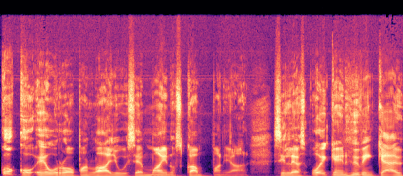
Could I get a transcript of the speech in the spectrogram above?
koko Euroopan laajuiseen mainoskampanjaan. Sillä jos oikein hyvin käy,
